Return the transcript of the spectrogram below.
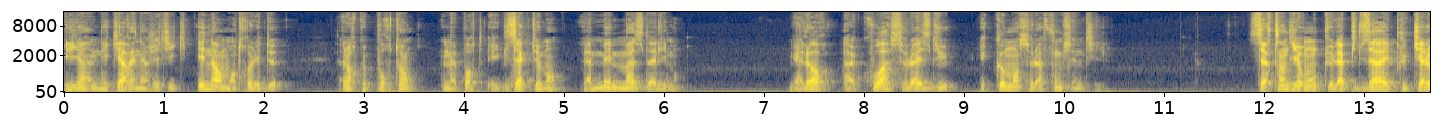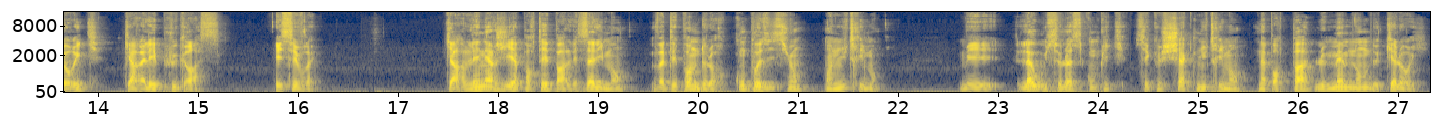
il y a un écart énergétique énorme entre les deux, alors que pourtant on apporte exactement la même masse d'aliments. Mais alors, à quoi cela est-ce dû et comment cela fonctionne-t-il? Certains diront que la pizza est plus calorique car elle est plus grasse. Et c'est vrai. Car l'énergie apportée par les aliments va dépendre de leur composition en nutriments. Mais là où cela se complique, c'est que chaque nutriment n'apporte pas le même nombre de calories.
